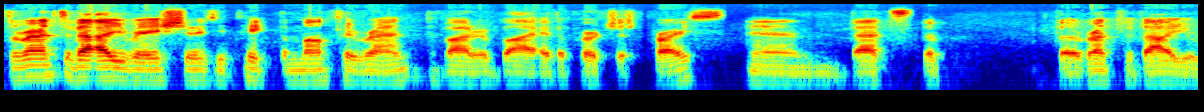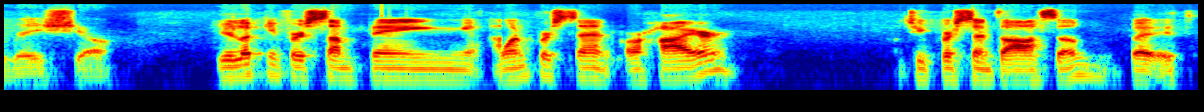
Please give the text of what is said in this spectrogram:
So the rent to value ratio is you take the monthly rent divided by the purchase price, and that's the the rent to value ratio. You're looking for something one percent or higher. Two percent is awesome, but it's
